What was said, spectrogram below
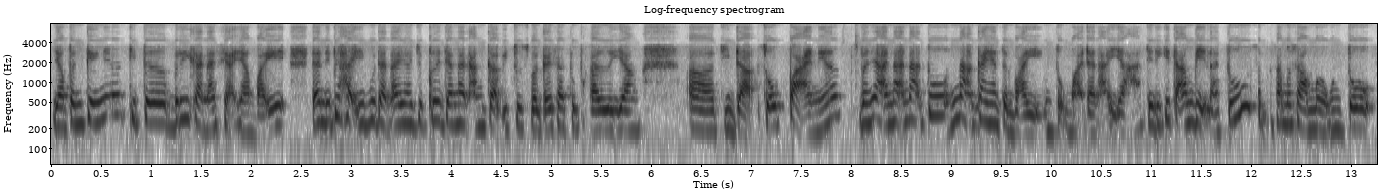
yang pentingnya kita berikan nasihat yang baik dan di pihak ibu dan ayah juga jangan anggap itu sebagai satu perkara yang uh, tidak sopan ya. Sebenarnya anak-anak tu nakkan yang terbaik untuk mak dan ayah. Jadi kita ambil lah tu sama sama-sama untuk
